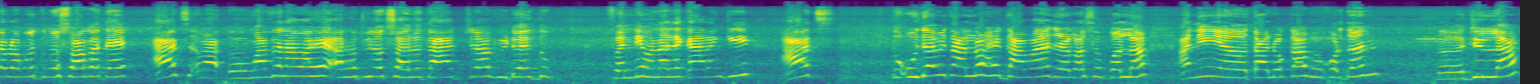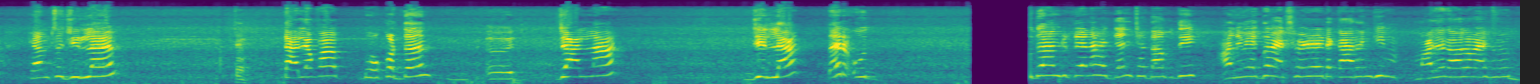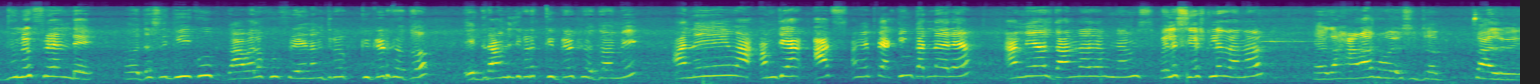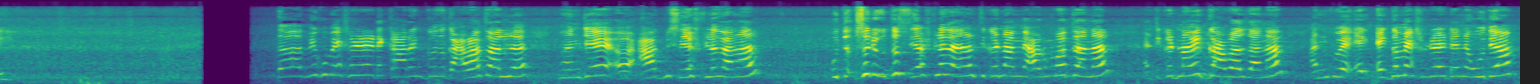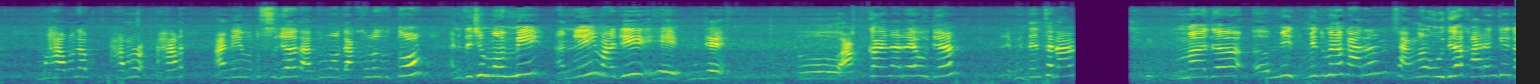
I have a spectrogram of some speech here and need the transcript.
आजच्या ब्लॉगमध्ये तुमचं स्वागत आहे. आज माझं नाव आहे अर्हत विनोद सारवत आजचा व्हिडिओ एकदम फन्नी होणार आहे कारण की आज तो उद्या मी चाललो आहे गावाला जळगाव सफरला आणि तालुका भोकरदन जिल्हा. हे आमचा जिल्हा आहे. तालुका भोकरदन जालना जिल्हा. उद्या आहे जन शताब्दी आणि मी एकदम एक्साइटेड आहे कारण की माझ्या गावाला माझ्यासोबत जुने फ्रेंड आहे. जसे की खूप गावाला खूप फ्रेंड आम्ही तिकडे क्रिकेट खेळतो. एक ग्राउंड तिकडे क्रिकेट खेळतो आम्ही. आणि आमचे आमच्या आज आम्ही पॅकिंग करणार आहे. आम्ही आज जाणार आहे म्हणजे आम्ही पहिले सी एस टीला जाणार. हे हा चालवे. तर मी खूप एक्साइटेड आहे कारण की गावाला चाललो आहे म्हणजे आज मी सी एस टीला जाणार. उद्या सॉरी जाणार तिकडनं आम्ही आडुंबात जाणार आणि तिकडनं आम्ही गावाला जाणार. आणि एकदम ॲक्सिडेंटाने उद्या हा मला हा हा आणि सुजात आदून दाखवला होतो. आणि त्याची मम्मी आणि माझी हे म्हणजे अक्का येणार आहे उद्या. म्हणजे त्यांचं नाव माझं मी मी तुम्हाला कारण सांगा उद्या कारण की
